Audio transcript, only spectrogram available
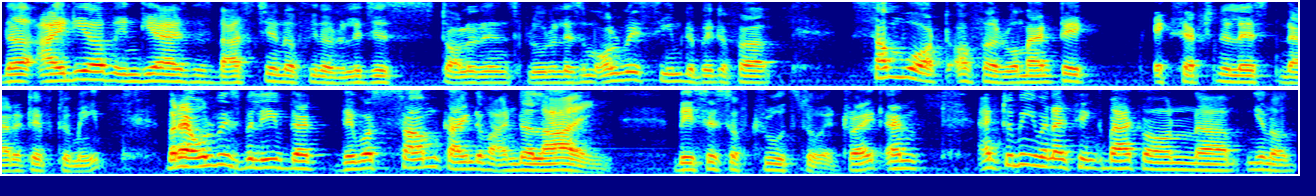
the idea of India as this bastion of you know religious tolerance, pluralism, always seemed a bit of a somewhat of a romantic exceptionalist narrative to me. But I always believed that there was some kind of underlying basis of truth to it, right? And and to me, when I think back on uh, you know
